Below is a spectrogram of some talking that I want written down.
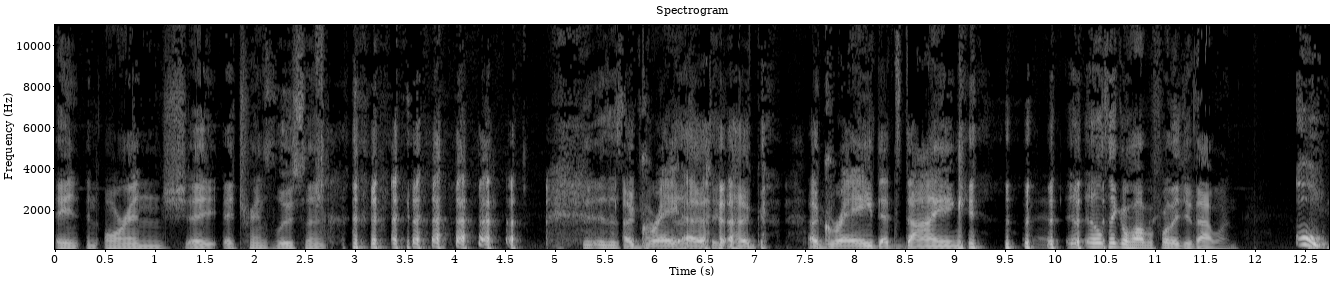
a, an orange, a, a translucent, it is a gray That's a, do. A, a gray that's dying. It, it'll take a while before they do that one. Ooh,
